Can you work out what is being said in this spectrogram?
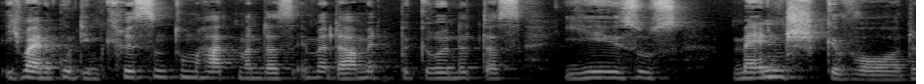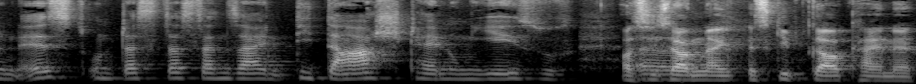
Ich meine, gut, im Christentum hat man das immer damit begründet, dass Jesus Mensch geworden ist und dass das dann sein, die Darstellung Jesus. Also Sie äh, sagen, es gibt gar keine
